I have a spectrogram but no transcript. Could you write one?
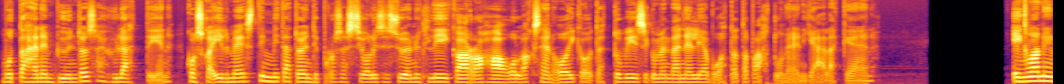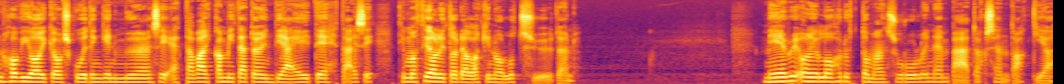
mutta hänen pyyntönsä hylättiin, koska ilmeisesti mitätöintiprosessi olisi syönyt liikaa rahaa ollakseen oikeutettu 54 vuotta tapahtuneen jälkeen. Englannin hovioikeus kuitenkin myönsi, että vaikka mitätöintiä ei tehtäisi, Timothy oli todellakin ollut syytön. Mary oli lohduttoman surullinen päätöksen takia,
